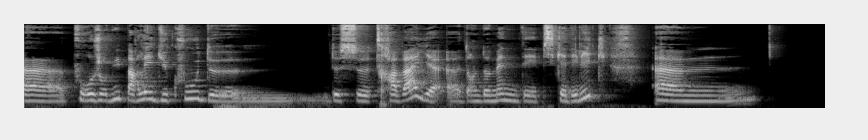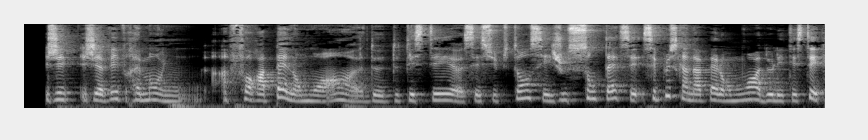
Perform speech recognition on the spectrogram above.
euh, pour aujourd'hui parler du coup de, de ce travail euh, dans le domaine des psychédéliques, euh, j'avais vraiment une, un fort appel en moi hein, de, de, tester euh, ces substances et je sentais, c'est plus qu'un appel en moi de les tester,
